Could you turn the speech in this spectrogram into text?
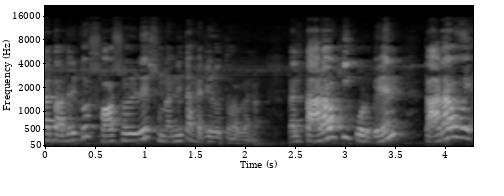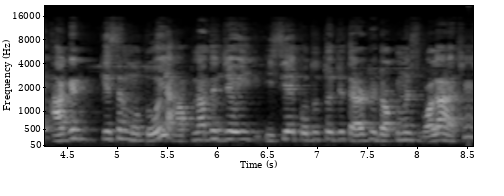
না, তাদেরকেও সশরীরে শুনানিতে হাজির হতে হবে না। তাহলে তারাও কি করবেন? তারাও ওই আগের কেসের মতোই আপনাদের যে ওই ইসিআই প্রদত্ত যে তেরোটি ডকুমেন্টস বলা আছে,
